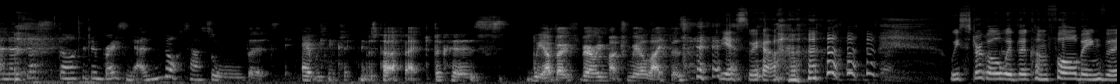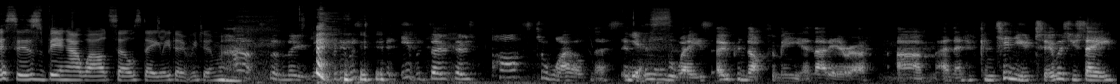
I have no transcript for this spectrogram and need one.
and I just started embracing it, and not at all that everything clicked and it was perfect because we are both very much real lifers. yes, we are. we struggle with the conforming versus being our wild selves daily, don't we, Gem? Absolutely, but it was it, was those, those paths to wildness in Yes. all the ways opened up for me in that era, um, and then have continued to, as you say,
